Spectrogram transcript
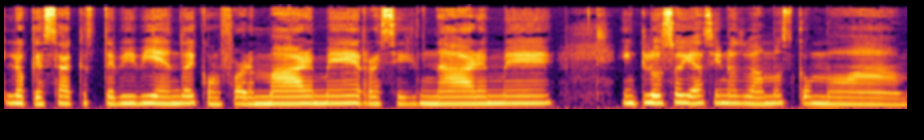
lo que sea que esté viviendo y conformarme, resignarme, incluso ya si nos vamos como a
